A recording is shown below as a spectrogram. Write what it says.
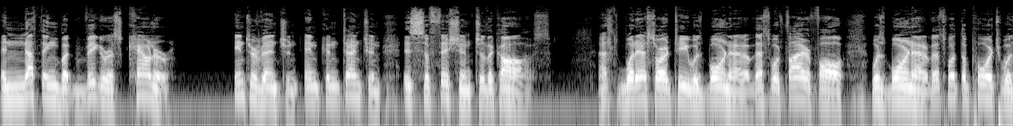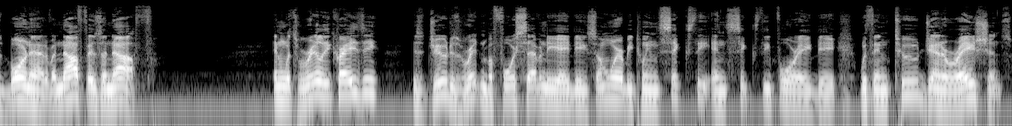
and nothing but vigorous counter intervention and contention is sufficient to the cause. That's what SRT was born out of. That's what Firefall was born out of. That's what the porch was born out of. Enough is enough. And what's really crazy is Jude is written before 70 AD, somewhere between 60 and 64 AD. Within two generations,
